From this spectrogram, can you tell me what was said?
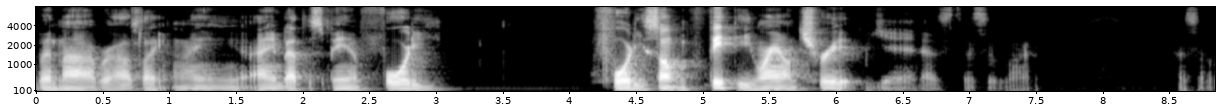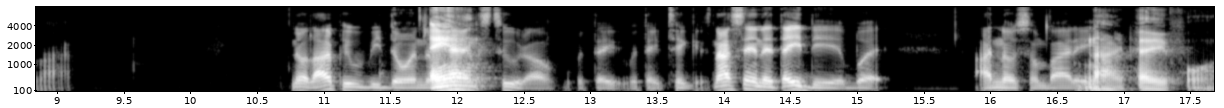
But nah, bro, I was like, I ain't, I ain't about to spend 40, 40 something, 50 round trip. Yeah, that's that's a lot. That's a lot. You know, a lot of people be doing the hacks too, though, with they with their tickets. Not saying that they did, but I know somebody I paid for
